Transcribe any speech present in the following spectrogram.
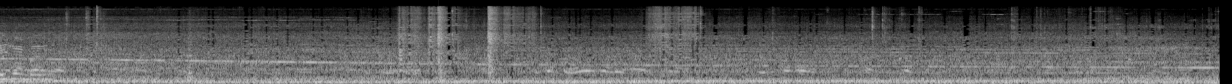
How you doing, buddy?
